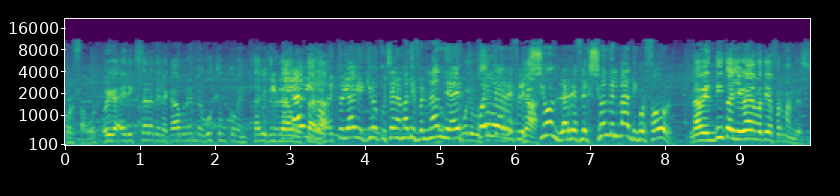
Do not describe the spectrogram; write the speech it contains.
Por favor. Oiga, Eric Zárate le acaba de poner me gusta un comentario que no le va a gustar. ávido, ¿ah? estoy ávido, quiero escuchar a Mati Fernández. a ver ¿Cómo le ¿Cuál es la reflexión? La reflexión del Mati, por favor. La bendita llegada de Matías Fernández.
